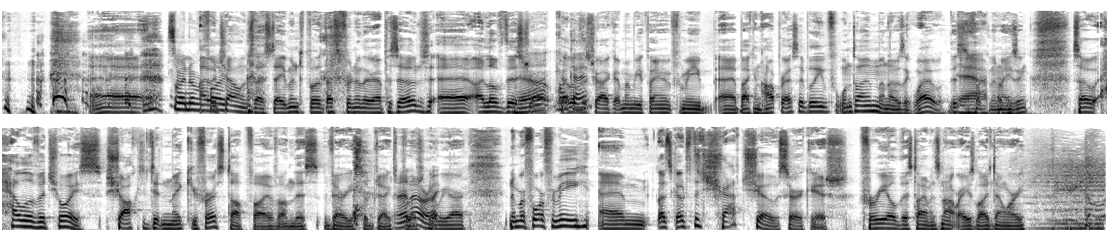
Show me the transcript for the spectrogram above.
My number I would challenge that statement, but that's for another episode. Uh, I love this Yeah, track. I love okay. this track. I remember you playing it for me uh, back in Hot Press, I believe, one time, and I was like, wow, this Yeah, is fucking probably. amazing. So, hell of a choice. Shocked it didn't make your first top five on this very subject, but know, here right? we are. Number four for me, um, let's go to the chat show circuit. For real this time, it's not Razorlight, don't worry. So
